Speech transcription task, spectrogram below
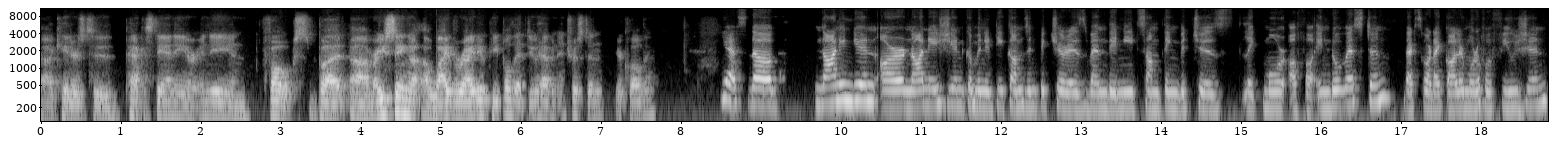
uh, caters to Pakistani or Indian folks, but um, are you seeing a, a wide variety of people that do have an interest in your clothing? Yes, the non-Indian or non-Asian community comes in picture is when they need something which is like more of a Indo-Western. That's what I call it, more of a fusion,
